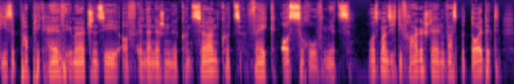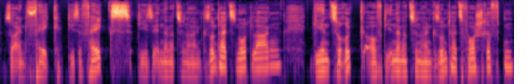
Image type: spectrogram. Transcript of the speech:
diese Public Health Emergency of International Concern, kurz Fake, auszurufen. Jetzt muss man sich die Frage stellen, was bedeutet so ein Fake? Diese Fakes, diese internationalen Gesundheitsnotlagen gehen zurück auf die internationalen Gesundheitsvorschriften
